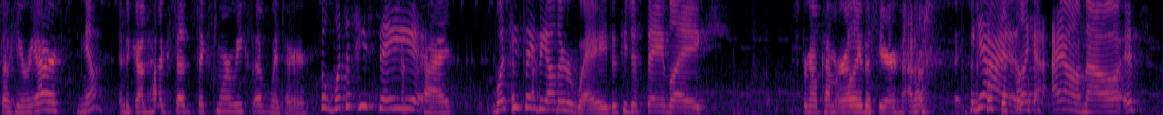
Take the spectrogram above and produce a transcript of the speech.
so here we are, Yeah. and the groundhog said six more weeks of winter. But what does he say? Surprise! What's he say the other way? Does he just say like, Spring will come early this year. I don't. yeah, like I don't know. It's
